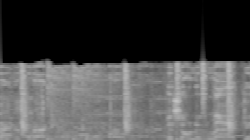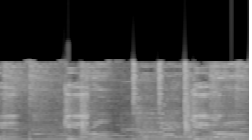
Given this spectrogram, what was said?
Let me show you this Mac. Come on, Paul. It's on this Mac end. Get him. Get him.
